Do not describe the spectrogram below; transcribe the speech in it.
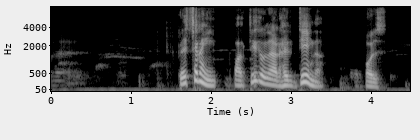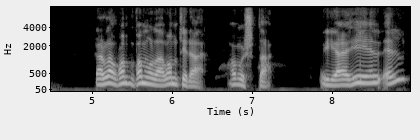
eh, Este era un partido en Argentina. Pues, Carlão, vamos, vamos lá, vamos tirar, vamos chutar. Y ahí él, él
